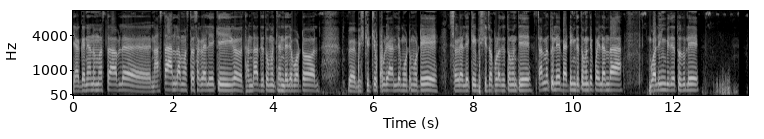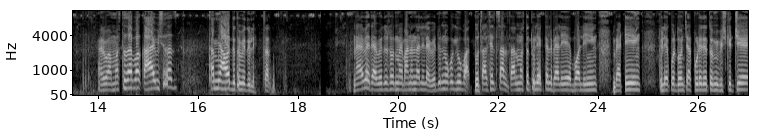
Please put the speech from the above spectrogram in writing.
या गण्यानं मस्त आपलं नाश्ता आणला मस्त सगळ्याला एक थंडा देतो मग थंड्याच्या बॉटल बिस्किटचे पुडे आणले मोठे मोठे सगळ्याला एक बिस्किटचा पुडा देतो म्हणते. चाल ना तुले बॅटिंग देतो म्हणते पहिल्यांदा. बॉलिंग बी देतो तुले. अरे वा मस्त जा बा काय विषय आज? थांब मी आवाज देतो वेदूले चल. नाही बे त्या वेदूसोबत माझ्या भांडण झालेलं आहे. वेदू नको घेऊ बा तू चालशील चाल. चाल मस्त तुला एकट्याला बॅले बॉलिंग बॅटिंग तुला एक दोन चार पुढे देतो मी बिस्किटचे.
